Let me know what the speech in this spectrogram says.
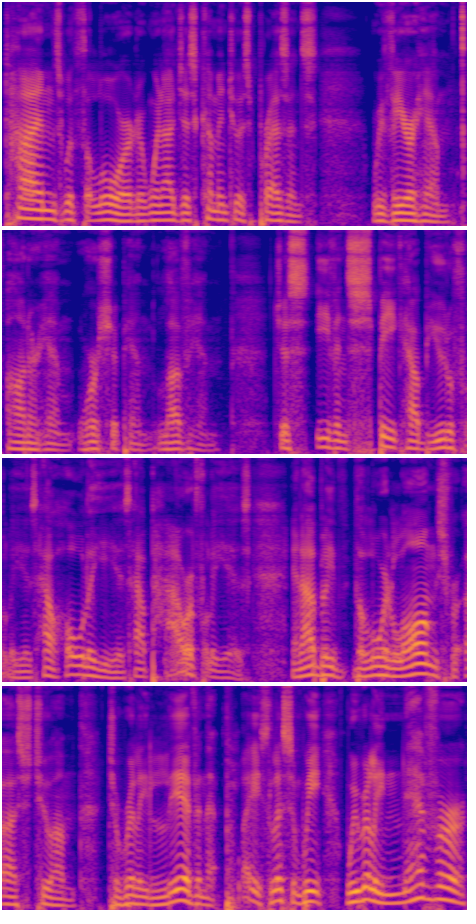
times with the Lord are when I just come into his presence, revere him, honor him, worship him, love him just even speak how beautiful he is, how holy he is, how powerful he is. And I believe the Lord longs for us to um to really live in that place. Listen, we we really never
